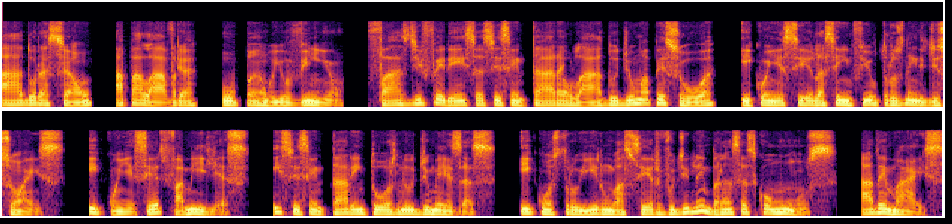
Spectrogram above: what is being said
A adoração, a palavra, o pão e o vinho. Faz diferença se sentar ao lado de uma pessoa, e conhecê-la sem filtros nem edições, e conhecer famílias, e se sentar em torno de mesas, e construir um acervo de lembranças comuns. Ademais,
